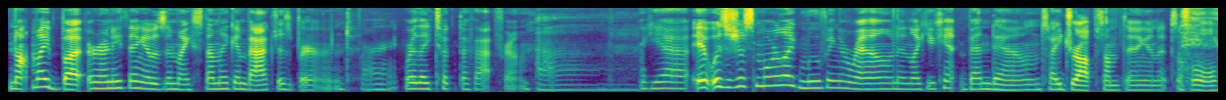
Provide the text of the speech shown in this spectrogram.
not my butt or anything. It was in my stomach and back, just burned Burnt. where they took the fat from. Um, Yeah, it was just more like moving around and like you can't bend down. So I dropped something and it's a whole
